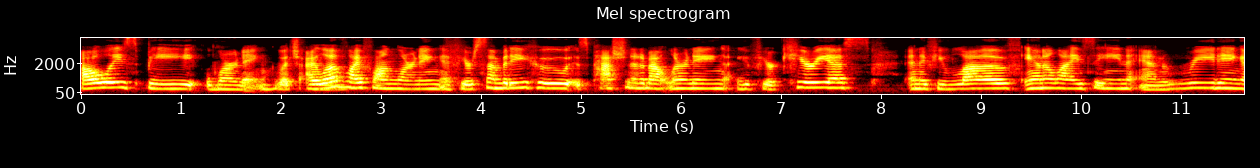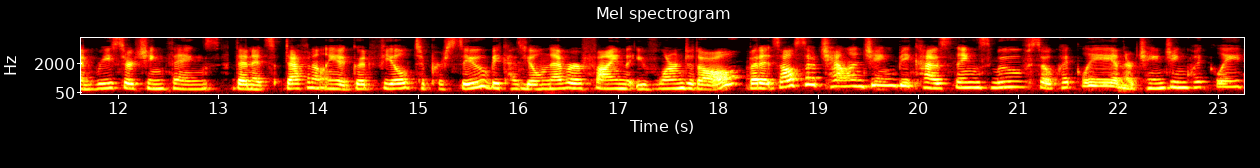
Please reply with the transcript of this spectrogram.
always be learning, which I love mm. lifelong learning. If you're somebody who is passionate about learning, if you're curious, and if you love analyzing and reading and researching things, then it's definitely a good field to pursue because you'll mm-hmm. never find that you've learned it all. But it's also challenging because things move so quickly and they're changing quickly.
